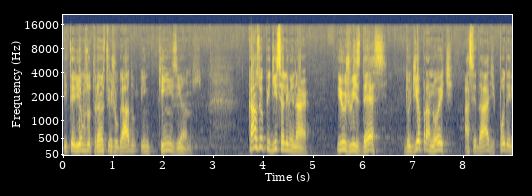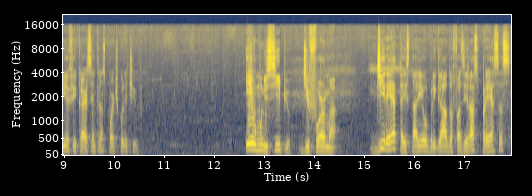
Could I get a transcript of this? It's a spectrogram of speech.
e teríamos o trânsito em julgado em 15 anos. Caso eu pedisse a liminar e o juiz desse, do dia para a noite, a cidade poderia ficar sem transporte coletivo. E o município, de forma direta, estaria obrigado a fazer às pressas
